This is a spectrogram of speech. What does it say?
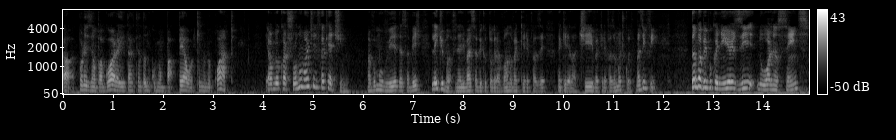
ó, por exemplo, agora ele tá tentando comer um papel aqui no meu quarto. É o meu cachorro. Normalmente ele fica quietinho. Mas vamos ver dessa vez. Lady Buff, né? Ele vai saber que eu tô gravando, vai querer fazer, vai querer latir, vai querer fazer um monte de coisa. Mas enfim. Tampa Bay Buccaneers e New Orleans Saints.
